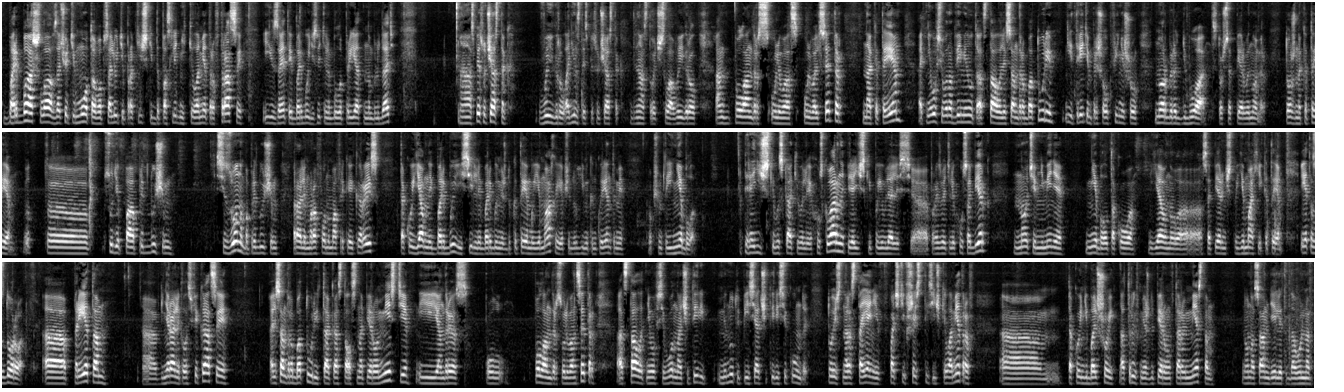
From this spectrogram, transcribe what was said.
Борьба шла в зачете мото в абсолюте практически до последних километров трассы. И за этой борьбой действительно было приятно наблюдать. А, спецучасток выиграл, 11 спецучасток 12 числа выиграл Пол Андерс Ульвальсеттер на КТМ. От него всего на 2 минуты отстал Александр Батури. И третьим пришел к финишу Норберт Дюбуа, 161 номер, тоже на КТМ. Вот Э, судя по предыдущим сезонам, по предыдущим ралли-марафонам Африка и Рейс, такой явной борьбы и сильной борьбы между КТМ и Ямаха и вообще другими конкурентами, в общем-то, и не было. Периодически выскакивали Хускварны, периодически появлялись э, производители Хусаберг, но, тем не менее, не было такого явного соперничества Ямахи и КТМ. И это здорово. А, при этом а, в генеральной классификации Александр Батури так и остался на первом месте, и Андреас Пол, Пол Андерс Ульвансеттер отстал от него всего на 4 минуты 54 секунды. То есть на расстоянии почти в 6 тысяч километров э, такой небольшой отрыв между первым и вторым местом, но на самом деле это довольно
